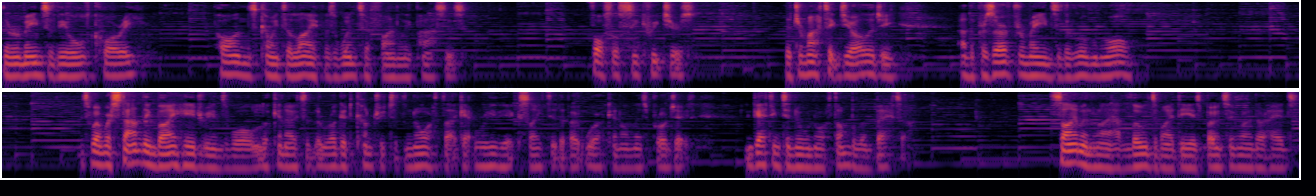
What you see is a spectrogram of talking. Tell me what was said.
The remains of the old quarry, ponds coming to life as winter finally passes, fossil sea creatures, the dramatic geology, and the preserved remains of the Roman wall. It's when we're standing by Hadrian's Wall looking out at the rugged country to the north that I get really excited about working on this project and getting to know Northumberland better. Simon and I have loads of ideas bouncing around our heads.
